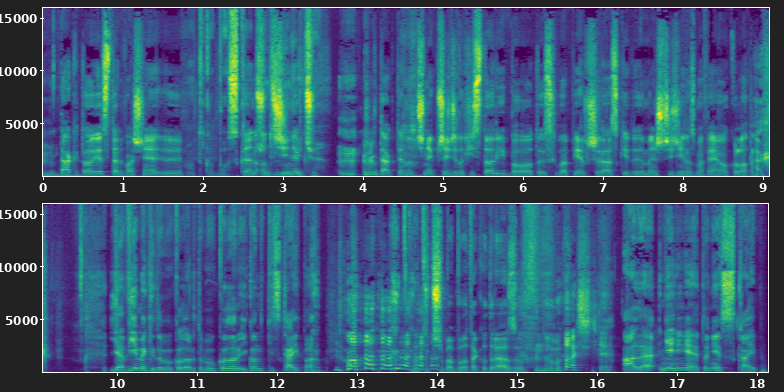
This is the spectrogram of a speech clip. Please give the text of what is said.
Mm, Tak, to jest ten właśnie. y, Matko boska, Ten odcinek- tak, ten odcinek przejdzie do historii, bo to jest chyba pierwszy raz, kiedy mężczyźni rozmawiają o kolorach. Ja wiem, jaki to był kolor. To był kolor ikonki Skype'a. No to trzeba było tak od razu. No właśnie. Ale nie, nie, nie, to nie jest Skype.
